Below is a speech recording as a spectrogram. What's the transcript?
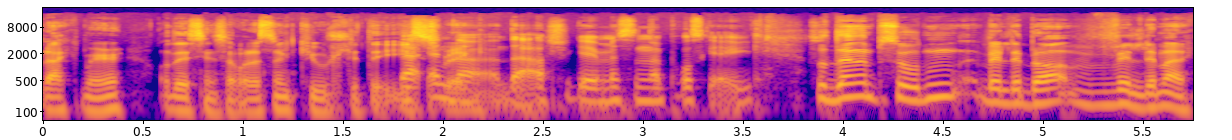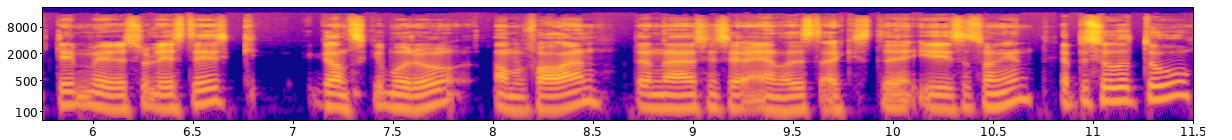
Black Mirror, og det synes jeg var et sånn kult lite i easter egg. det er så gøy med sånne påskeegg. Så den episoden, veldig bra, veldig merkelig, mer solistisk. Ganske moro. Anbefaler den. Den er synes jeg, en av de sterkeste i sesongen. Episode to,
